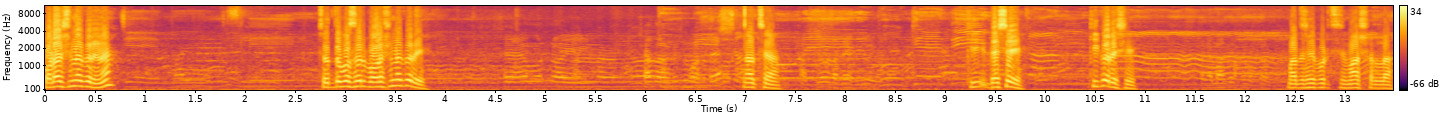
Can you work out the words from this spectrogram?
পড়াশোনা করে না? চোদ্দ বছর পড়াশোনা করে? আচ্ছা। কি দেশে? কি করে সে? মাদ্রাসায় পড়তেছে মাশাল্লাহ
